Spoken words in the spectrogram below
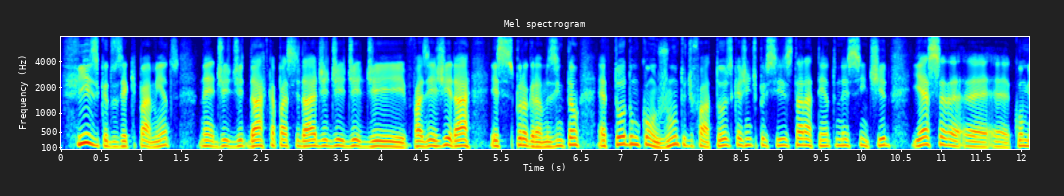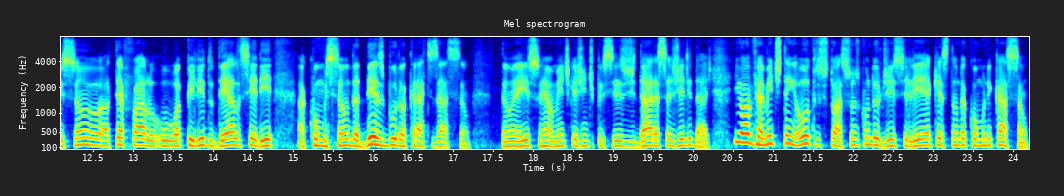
física dos equipamentos né, de, de, dar capacidade de, de, de fazer girar esses programas. Então, é todo um conjunto de fatores que a gente precisa estar atento nesse sentido. E essa comissão, eu até falo, o apelido dela seria a Comissão da Desburocratização Então é isso realmente que a gente precisa de dar essa agilidade. E obviamente tem outras situações, quando eu disse ali, é a questão da comunicação.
